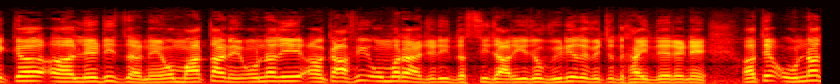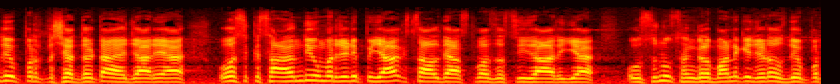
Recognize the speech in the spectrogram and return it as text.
ਇੱਕ ਲੇਡੀਜ਼ ਨੇ ਉਹ ਮਾਤਾ ਨੇ ਉਹਨਾਂ ਦੀ ਕਾਫੀ ਉਮਰ ਹੈ ਜਿਹੜੀ ਦੱਸੀ ਜਾ ਰਹੀ ਹੈ ਜੋ ਵੀਡੀਓ ਦੇ ਵਿੱਚ ਦਿਖਾਈ ਦੇ ਰਹੇ ਨੇ ਅਤੇ ਉਹਨਾਂ ਦੇ ਉੱਪਰ ਤਸ਼ੱਦਦ ਢਾਇਆ ਜਾ ਰਿਹਾ। ਉਸ ਕਿਸਾਨ ਦੀ ਉਮਰ ਜਿਹੜੀ 50 ਕੁ ਸਾਲ ਦੇ ਆਸ-ਪਾਸ ਦੱਸੀ ਜਾ ਰਹੀ ਹੈ। ਉਸ ਨੂੰ ਸੰਗਲ ਬੰਨ੍ਹ ਕੇ ਜਿਹੜਾ ਉਸ ਦੇ ਉੱਪਰ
